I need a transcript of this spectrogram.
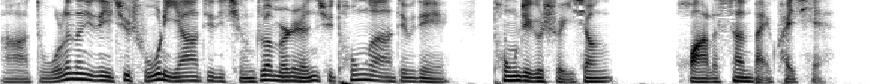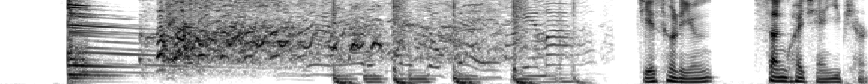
啊，堵了那就得去处理啊，就得请专门的人去通啊，对不对？通这个水箱花了三百块钱。洁厕灵三块钱一瓶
